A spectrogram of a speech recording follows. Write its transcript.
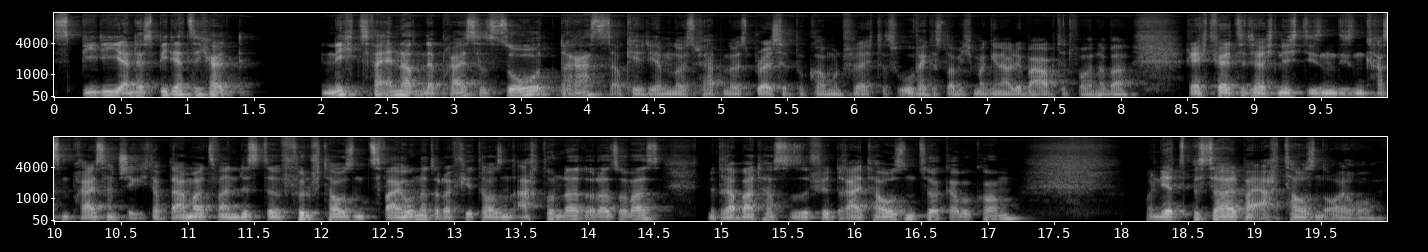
Speedy, an der Speedy hat sich halt nichts verändert und der Preis ist so drastisch. Okay, die haben ein neues, ein neues Bracelet bekommen und vielleicht das Uhrwerk ist, glaube ich, marginal überarbeitet worden, aber rechtfertigt euch nicht diesen, diesen krassen Preisanstieg. Ich glaube, damals war eine Liste 5200 oder 4800 oder sowas. Mit Rabatt hast du sie für 3000 circa bekommen. Und jetzt bist du halt bei 8000 Euro.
